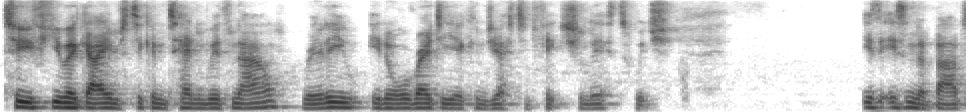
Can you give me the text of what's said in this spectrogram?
two fewer games to contend with now. Really, in already a congested fixture list, which isn't a bad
